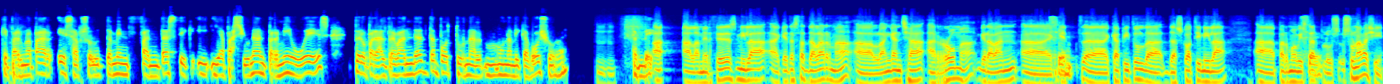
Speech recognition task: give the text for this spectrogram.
que per una part és absolutament fantàstic i, i apassionant, per mi ho és, però per altra banda te pot tornar una mica boixo, eh? Mm -hmm. També. A, a la Mercedes Milà, aquest estat d'alarma eh, el va enganxar a Roma gravant eh, sí. aquest eh, capítol de, de Scott i Milà uh, per Movistar sí. Plus. Sonava així.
